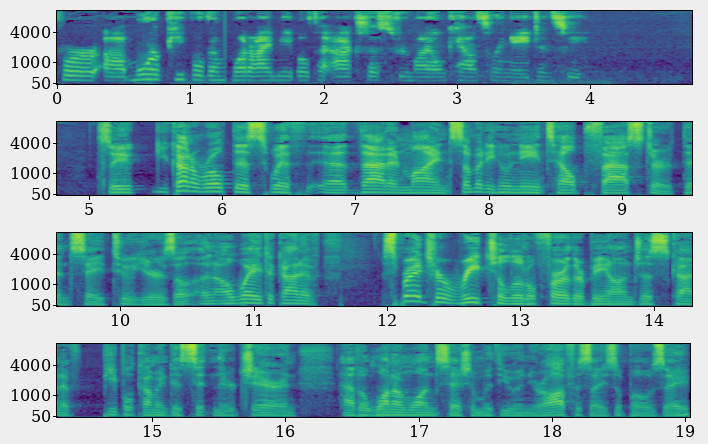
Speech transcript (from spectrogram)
for uh, more people than what I'm able to access through my own counseling agency. So you, you kind of wrote this with uh, that in mind, somebody who needs help faster than say two years, a, a way to kind of spread your reach a little further beyond just kind of people coming to sit in their chair and have a one-on-one session with you in your office, I suppose, eh?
